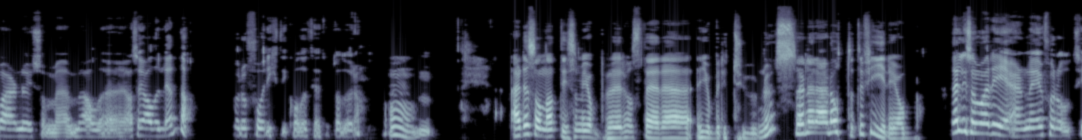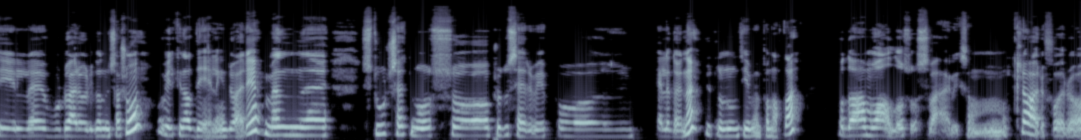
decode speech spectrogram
være nøysom med, med alle, altså i alle ledd, da. For å få riktig kvalitet ut av døra. Mm. Er det sånn at de som jobber hos dere, jobber i turnus, eller er det åtte til fire-jobb? Det er liksom varierende i forhold til eh, hvor du er i organisasjon, og hvilken avdeling du er i. Men eh, stort sett nå så produserer vi på hele døgnet, utenom noen timer på natta. Og da må alle hos oss være liksom klare for å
